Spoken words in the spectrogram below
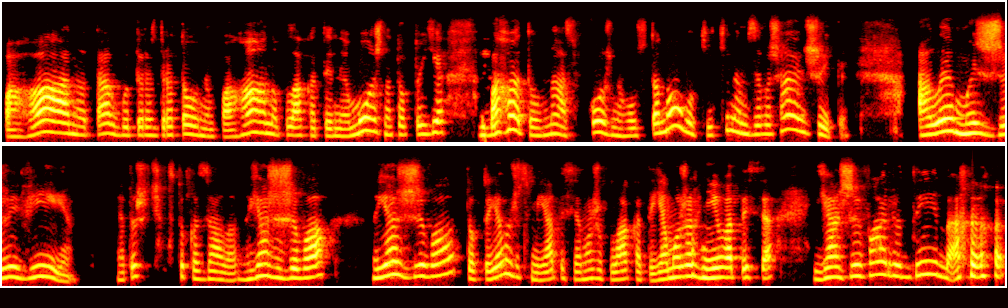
погано, так, бути роздратованим погано, плакати не можна. Тобто є багато в нас в кожного установок, які нам заважають жити. Але ми живі. Я дуже часто казала: ну я ж жива, ну я ж жива, тобто я можу сміятися, я можу плакати, я можу гніватися, я жива людина.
